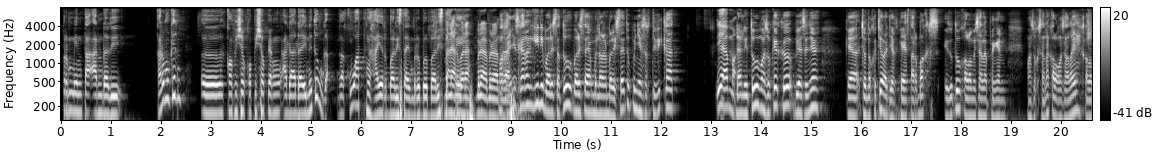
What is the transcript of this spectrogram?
permintaan dari karena mungkin eh, coffee shop coffee shop yang ada-ada ini tuh nggak nggak kuat nge-hire barista yang benar-benar barista Benar, nih. benar, benar, benar, benar. Makanya sekarang gini barista tuh barista yang beneran barista itu punya sertifikat. Iya, mak. Dan itu masuknya ke biasanya kayak contoh kecil aja kayak Starbucks itu tuh kalau misalnya pengen masuk ke sana kalau nggak salah ya kalau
